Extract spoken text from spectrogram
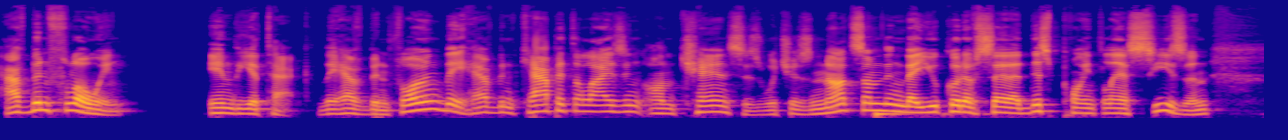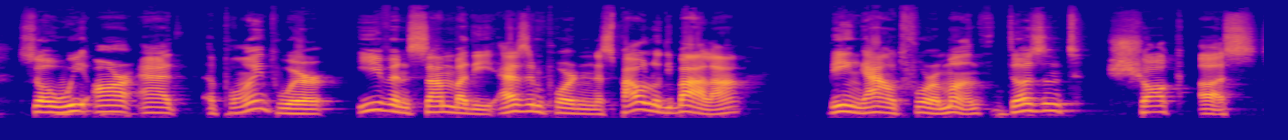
have been flowing in the attack. They have been flowing, they have been capitalizing on chances, which is not something that you could have said at this point last season. So we are at a point where even somebody as important as Paulo Dybala being out for a month doesn't shock us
